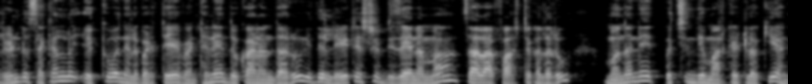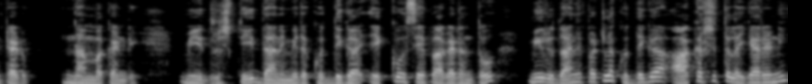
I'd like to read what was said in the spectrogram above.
రెండు సెకండ్లు ఎక్కువ నిలబడితే వెంటనే దుకాణందారు ఇది లేటెస్ట్ డిజైన్ అమ్మా చాలా ఫాస్ట్ కలరు మొన్ననే వచ్చింది మార్కెట్లోకి అంటాడు. నమ్మకండి మీ దృష్టి దాని మీద కొద్దిగా ఎక్కువసేపు ఆగడంతో మీరు దాని పట్ల కొద్దిగా ఆకర్షితులయ్యారని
